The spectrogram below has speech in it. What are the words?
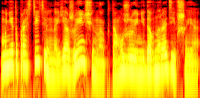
Мне-то простительно, я женщина, к тому же недавно родившая.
